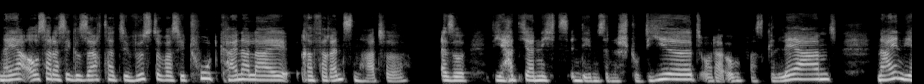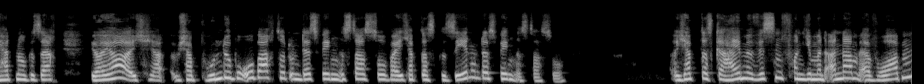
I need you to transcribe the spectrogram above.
naja, außer dass sie gesagt hat, sie wüsste, was sie tut, keinerlei Referenzen hatte. Also die hat ja nichts in dem Sinne studiert oder irgendwas gelernt. Nein, die hat nur gesagt, ja, ja, ich, ich habe Hunde beobachtet und deswegen ist das so, weil ich habe das gesehen und deswegen ist das so. Ich habe das geheime Wissen von jemand anderem erworben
